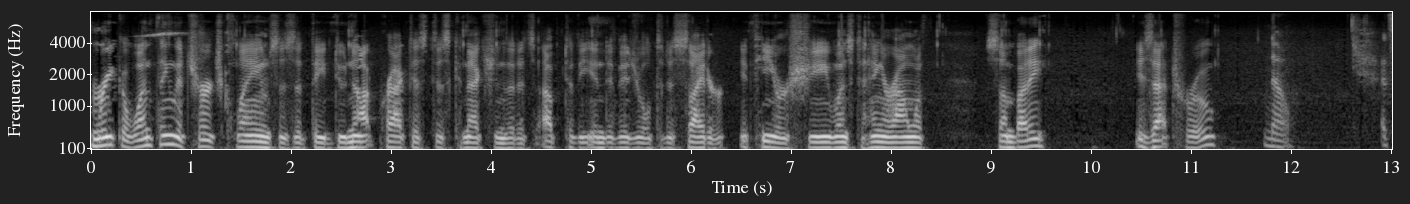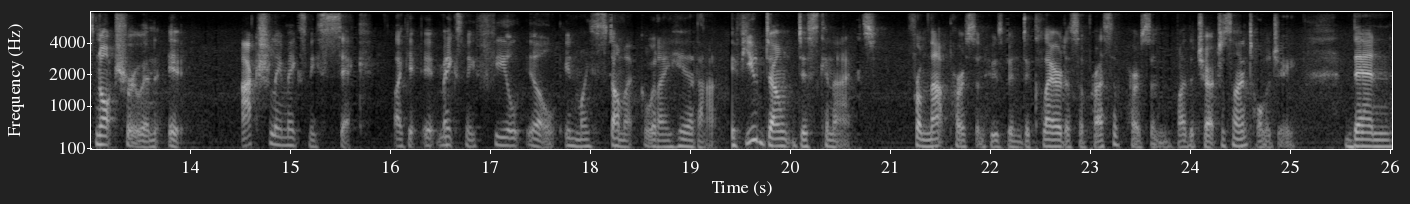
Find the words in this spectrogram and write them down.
Mareka, one thing the church claims is that they do not practice disconnection, that it's up to the individual to decide or if he or she wants to hang around with somebody. Is that true? No, it's not true. And it actually makes me sick. Like it, it makes me feel ill in my stomach when I hear that. If you don't disconnect from that person who's been declared a suppressive person by the Church of Scientology, then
